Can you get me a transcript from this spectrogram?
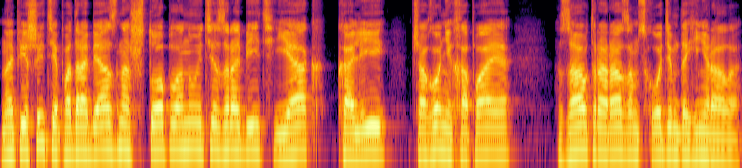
напішыце падрабязна, што плануеце зрабіць, як, калі, чаго не хапае, заўтра разам сходзім да генерала.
